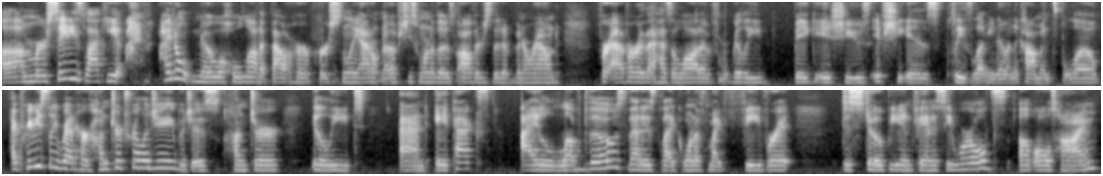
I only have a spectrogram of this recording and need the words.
Uh, Mercedes Lackey, I, I don't know a whole lot about her personally. I don't know if she's one of those authors that have been around forever that has a lot of really big issues. If she is, please let me know in the comments below. I previously read her Hunter trilogy, which is Hunter, Elite, and Apex. I loved those. That is like one of my favorite dystopian fantasy worlds of all time.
